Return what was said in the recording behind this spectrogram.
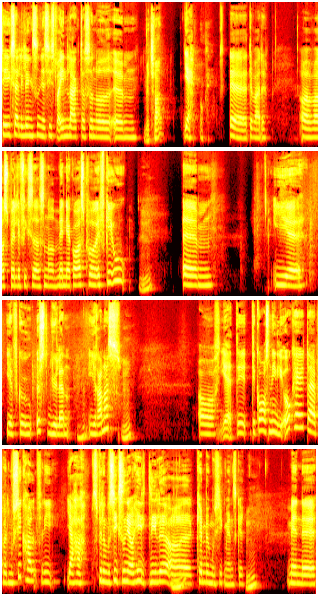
det er ikke særlig længe siden, jeg sidst var indlagt og sådan noget. Øhm, Med tvang? ja, Okay. Øh, det var det. Og var også bæltefixeret og sådan noget. Men jeg går også på FGU. Mm. Øhm, i, øh, I FGU Østjylland mm-hmm. i Randers. Mhm. Og ja, det, det går sådan egentlig okay, der er jeg på et musikhold, fordi jeg har spillet musik, siden jeg var helt lille og mm-hmm. kæmpe musikmenneske. Mm. Men øh,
